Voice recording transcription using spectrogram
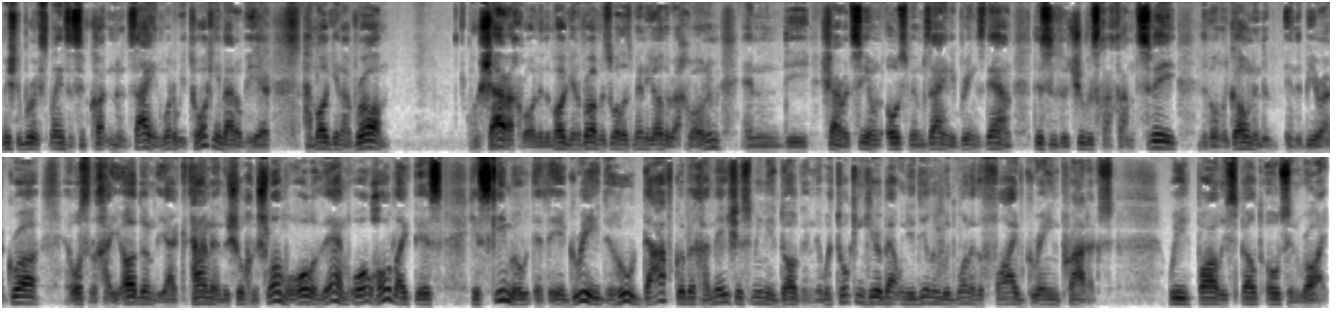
The Mishnah Berurah explains this if katan and zayin. What are we talking about over here? Hamogin Avram or Shar Achronim, the Magen Avraham, as well as many other Achronim, and the Shaar Hatziyun, Osmim Zayin, he brings down, this is the Shuvas Chacham Tzvi, the Vilna Gaon in the, in the Biur HaGra, and also the Chai Adam, the Yaktana, and the Shulchan Shlomo, all of them, all hold like this, Hiskimu, that they agreed, to who Dafka Bechameshes Mini Dogan. We're talking here about when you're dealing with one of the five grain products, wheat, barley, spelt, oats, and rye.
